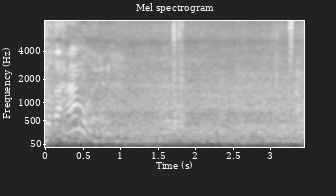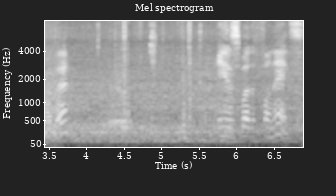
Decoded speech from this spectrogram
But the handling, however, is where the fun is.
